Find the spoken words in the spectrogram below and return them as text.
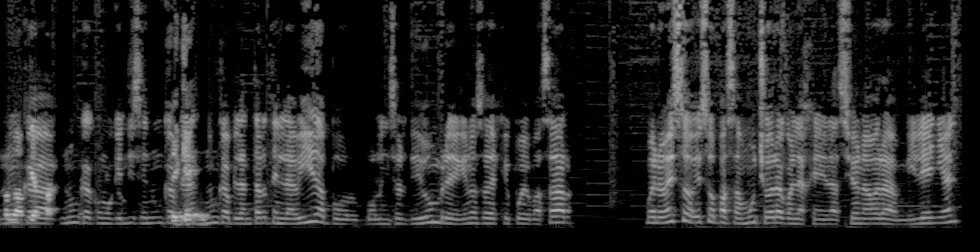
nunca, nunca, como quien dice, nunca, nunca plantarte en la vida por, por la incertidumbre de que no sabes qué puede pasar. Bueno, eso, eso pasa mucho ahora con la generación ahora millennial,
